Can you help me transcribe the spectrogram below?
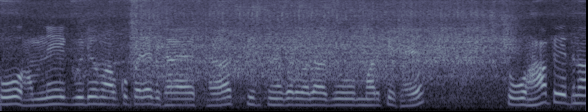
वो हमने एक वीडियो में आपको पहले दिखाया था तीर्थ नगर वाला जो मार्केट है। तो वहाँ पे इतना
